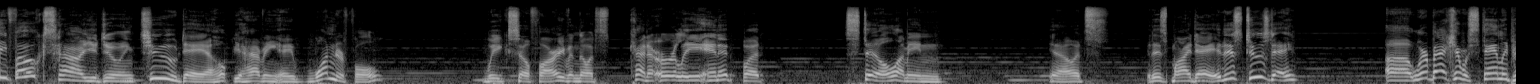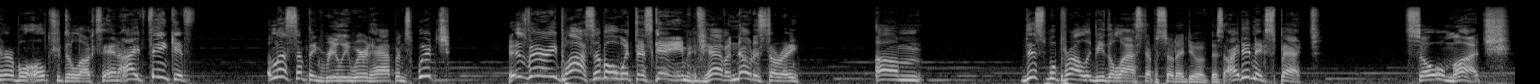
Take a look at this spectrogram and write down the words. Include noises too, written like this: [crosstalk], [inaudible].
howdy, folks. How are you doing today? I hope you're having a wonderful week so far, even though it's kind of early in it, but still, I mean, you know, it's it is my day. It is Tuesday. Uh, we're back here with Stanley Parable Ultra Deluxe, and I think if unless something really weird happens, which is very possible with this game, [laughs] if you haven't noticed already, um, this will probably be the last episode I do of this. I didn't expect so much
